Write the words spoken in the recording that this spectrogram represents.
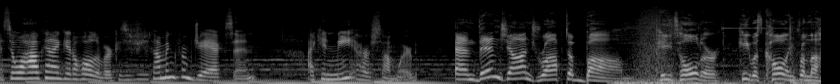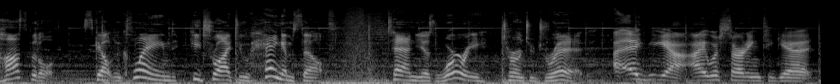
I said, Well, how can I get a hold of her? Because if she's coming from Jackson, I can meet her somewhere. And then John dropped a bomb. He told her he was calling from the hospital. Skelton claimed he tried to hang himself. Tanya's worry turned to dread. I, yeah, I was starting to get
